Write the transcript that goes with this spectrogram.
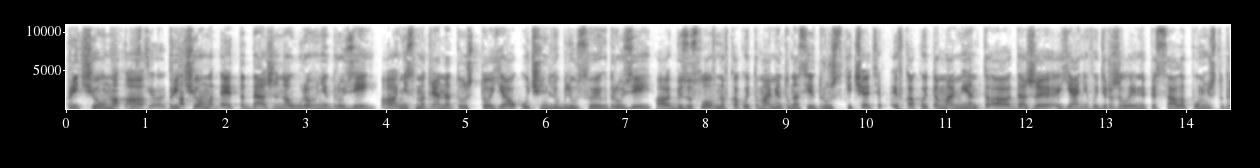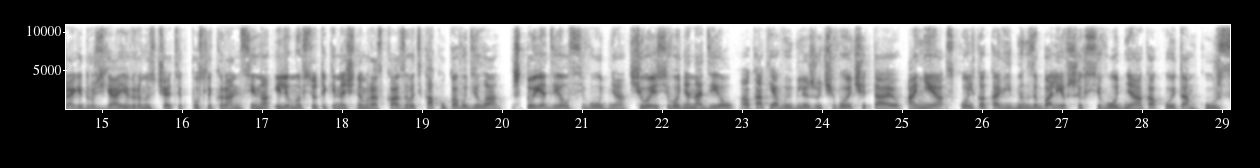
Причем, как это, сделать? причем это даже на уровне друзей. А, несмотря на то, что я очень люблю своих друзей, а, безусловно, в какой-то момент у нас есть дружеский чатик, и в какой-то момент а, даже я не выдержала и написала, помню, что, дорогие друзья, я вернусь в чатик после карантина, или мы все-таки начнем рассказывать, как у кого дела, что я делаю делал сегодня, чего я сегодня надел, а как я выгляжу, чего я читаю, а не сколько ковидных заболевших сегодня, какой там курс,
